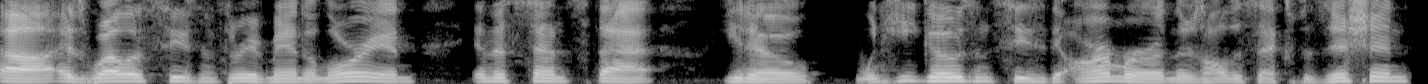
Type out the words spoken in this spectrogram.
uh, as well as season three of Mandalorian, in the sense that you know when he goes and sees the armor and there's all this exposition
